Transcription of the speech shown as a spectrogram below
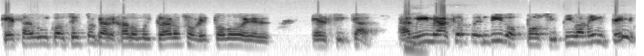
que es algún concepto que ha dejado muy claro sobre todo el, el fiscal. A mí me ha sorprendido positivamente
